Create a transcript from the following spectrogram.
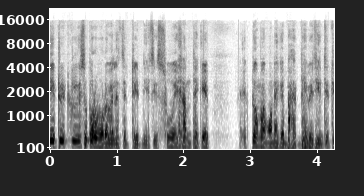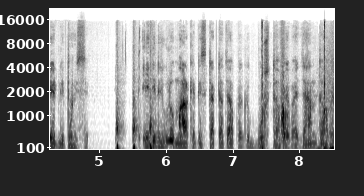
যে ট্রেড নিয়েছি বড় বড় ব্যালেন্সের ট্রেড নিয়েছি। সো এখান থেকে একটু আমার অনেকে ভেবে চিন্তে ট্রেড নিতে হয়েছে। এই জিনিসগুলো মার্কেট স্ট্রাকচারটা আপনাকে বুঝতে হবে ভাই, জানতে হবে।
